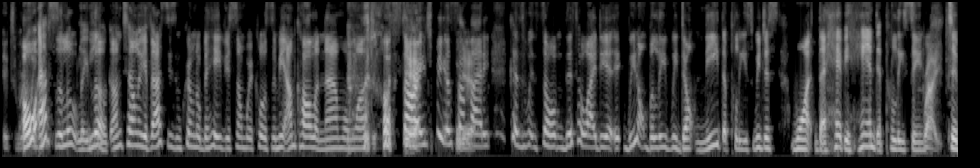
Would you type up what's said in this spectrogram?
It's really oh, absolutely. Look, I'm telling you, if I see some criminal behavior somewhere close to me, I'm calling 911 or Star yeah. HP or somebody. Because yeah. so this whole idea, it, we don't believe we don't need the police. We just want the heavy-handed policing right. to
